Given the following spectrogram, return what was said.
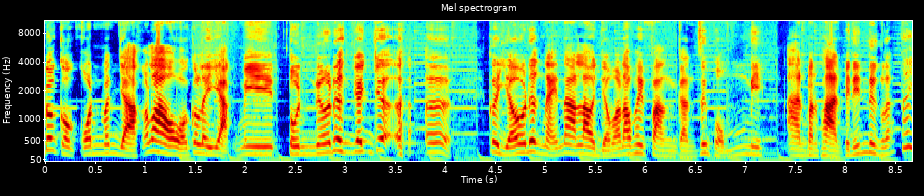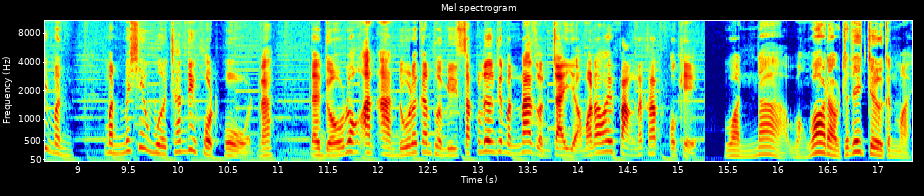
ด้วยก็คนมันอยากเล่าก็เลยอยากมีตุนเนื้อเรื่องเยอะๆ เออก็เดี๋ยวเรื่องไหนน่าเล่าเดี๋ยวมาเล่าให้ฟังกัน ซึ่งผมมีอ่านผ่านๆไปนิดนึงแล้วเฮ้ยมันมันไม่ใช่เวอร์ชั่นที่โหดๆนะ แต่เดี๋ยวลองอ่านๆดูแล้วกันเผื่อมีสักเรื่องที่มันน่าสนใจเดี๋ยวเอามาเล่าให้ฟังนะครับ โอเค วันหน้าหวังว่าเราจะได้เจอกันใหม่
